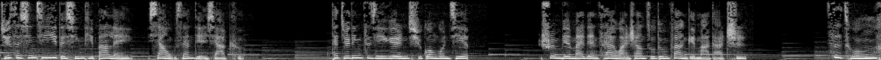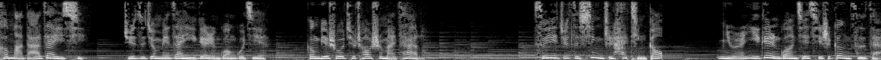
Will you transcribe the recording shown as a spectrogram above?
橘子星期一的形体芭蕾下午三点下课，他决定自己一个人去逛逛街，顺便买点菜，晚上做顿饭给马达吃。自从和马达在一起，橘子就没再一个人逛过街，更别说去超市买菜了。所以橘子兴致还挺高。女人一个人逛街其实更自在，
